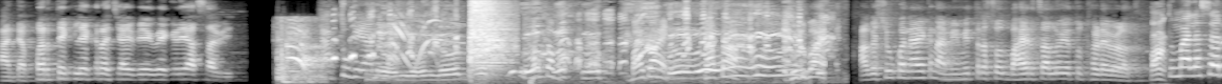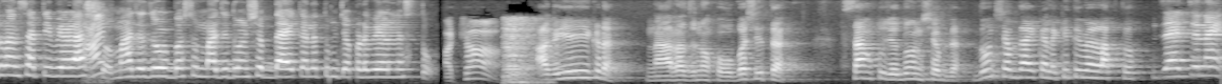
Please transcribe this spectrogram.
आणि त्या प्रत्येक लेकराची आई वेगवेगळी असावी. Bye bye tata good bye अगं शिवकन्या ऐक ना मी मित्रासोबत बाहेर चालू येतो थोड्या वेळात. तुम्हाला सर्वांसाठी वेळ असतो. माझ्या जवळ बसून माझे दोन शब्द ऐकायला तुमच्याकडे वेळ नसतो. अगं ये इकडं. नाराज नको बस इथं. सांग तुझे दोन शब्द. दोन शब्द ऐकायला किती वेळ लागतो? जायचं नाही.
